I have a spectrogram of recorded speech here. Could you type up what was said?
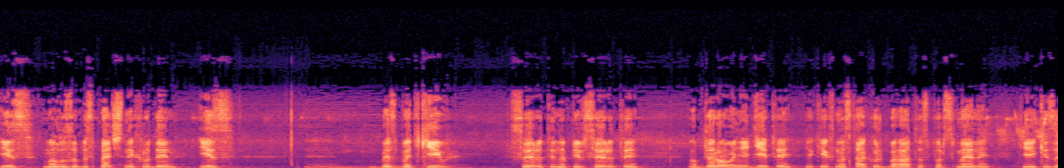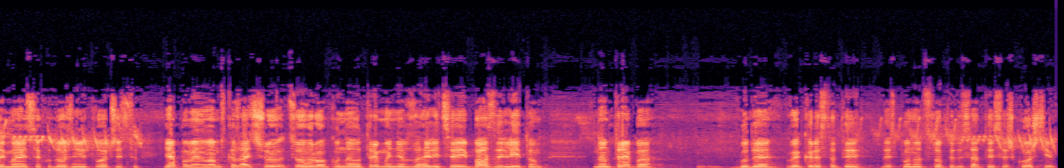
із малозабезпечених родин, із е, без батьків, сироти, напівсироти, обдаровані діти, яких в нас також багато, спортсмени, ті, які займаються художньою творчістю. Я повинен вам сказати, що цього року на отримання взагалі цієї бази літом нам треба буде використати десь понад 150 тисяч коштів.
